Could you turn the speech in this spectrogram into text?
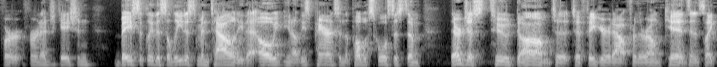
for for an education. Basically, this elitist mentality that oh, you know, these parents in the public school system, they're just too dumb to to figure it out for their own kids, and it's like,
